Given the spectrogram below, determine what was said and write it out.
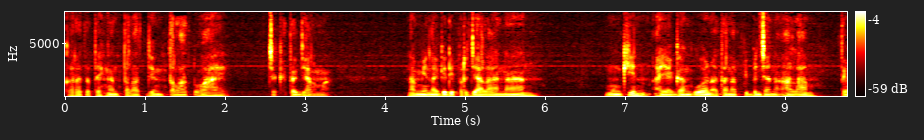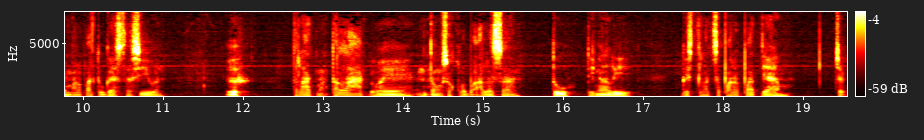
karena tetengan telat jeng telat wae cek jalma. Namina lagi di perjalanan mungkin ayah gangguan atau napi bencana alam temal patugas stasiun. Eh uh, telat mah telat we entong sok loba alasan tuh tingali geus telat separapat jam cek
